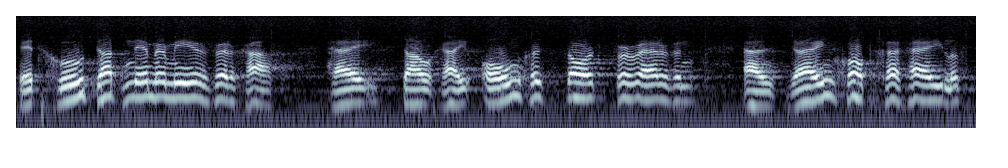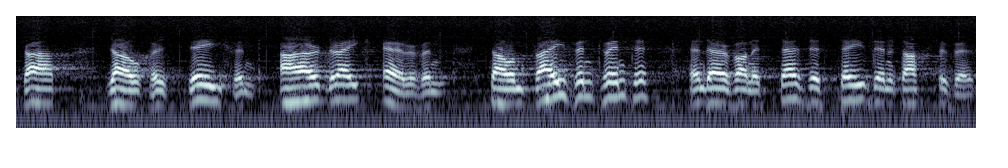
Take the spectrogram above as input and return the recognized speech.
Het goed dat nimmer meer vergaat, hij zal gij ongestoord verwerven. En zijn God geheiligd staat, zou gezegend aardrijk erven. Psalm 25 en daarvan het zesde, het zevende en het achtste vers.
